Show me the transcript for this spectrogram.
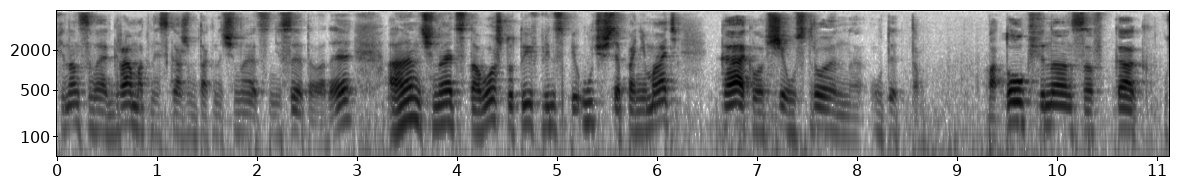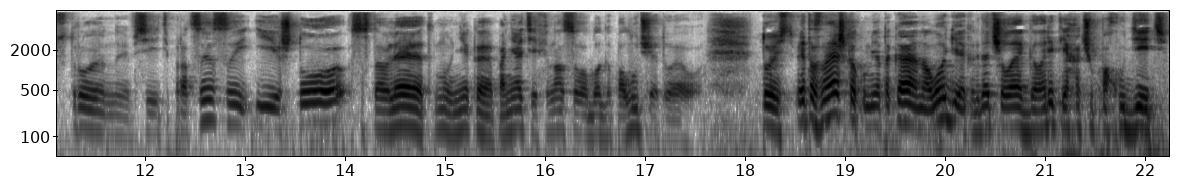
финансовая грамотность, скажем так, начинается не с этого, да, она начинается с того, что ты, в принципе, учишься понимать, как вообще устроен вот этот там, поток финансов, как устроены все эти процессы и что составляет ну, некое понятие финансового благополучия твоего. То есть это знаешь, как у меня такая аналогия, когда человек говорит, я хочу похудеть.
